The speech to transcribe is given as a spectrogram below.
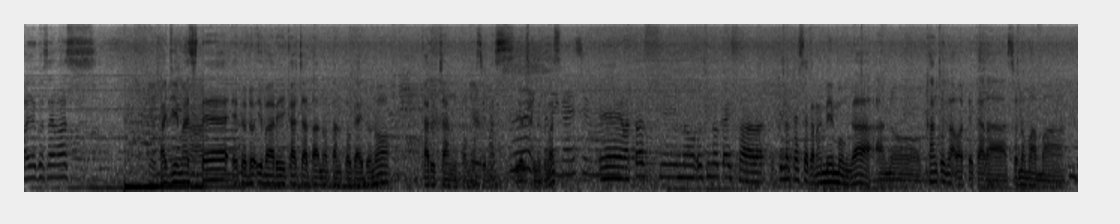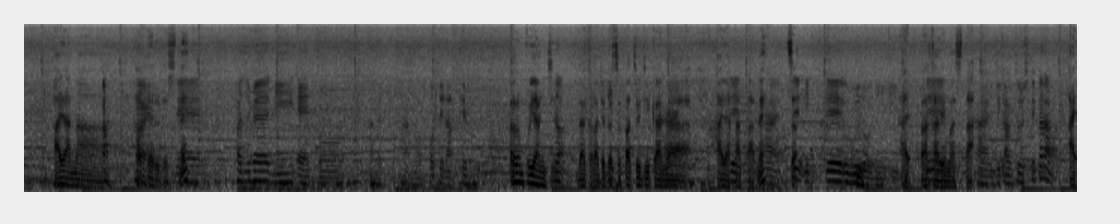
おはようございます。はじめまして、えっと、ドイバリカチャタの担当ガイドのカルちゃんと申します。よろしくお願いします。ます。えー、私のうちの会社、うちの会社からメモが、あの、観光が終わってから、そのまま、早なホテルですね。えーはじめに、えっ、と、なんだっけ、あの、ホテルテンプルンプヤンジだからちょっと出発時間が早かったね。はい、で行って、ウブドに行って、はいわかりましたはい、時間潰してから、はい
